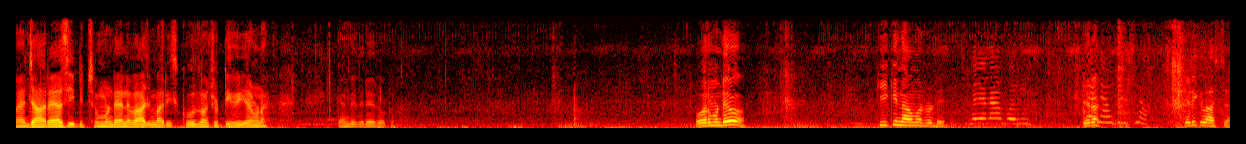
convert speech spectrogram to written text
ਮੈਂ ਜਾ ਰਿਹਾ ਸੀ ਪਿੱਛੋਂ ਮੁੰਡਿਆਂ ਨੇ ਆਵਾਜ਼ ਮਾਰੀ ਸਕੂਲ ਤੋਂ ਛੁੱਟੀ ਹੋਈ ਹੈ ਹੁਣ। ਕਹਿੰਦੇ ਵੀਰੇ ਰੁਕ। ਹੋਰ ਮੁੰਡਿਓ? ਕੀ ਕੀ ਨਾਮ ਆ ਤੁਹਾਡੇ? ਮੇਰਾ ਨਾਮ ਬੋਲੂ। ਤੇਰਾ? ਨਾਮ ਕ੍ਰਿਸ਼ਨਾ। ਕਿਹੜੀ ਕਲਾਸ ਚ?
